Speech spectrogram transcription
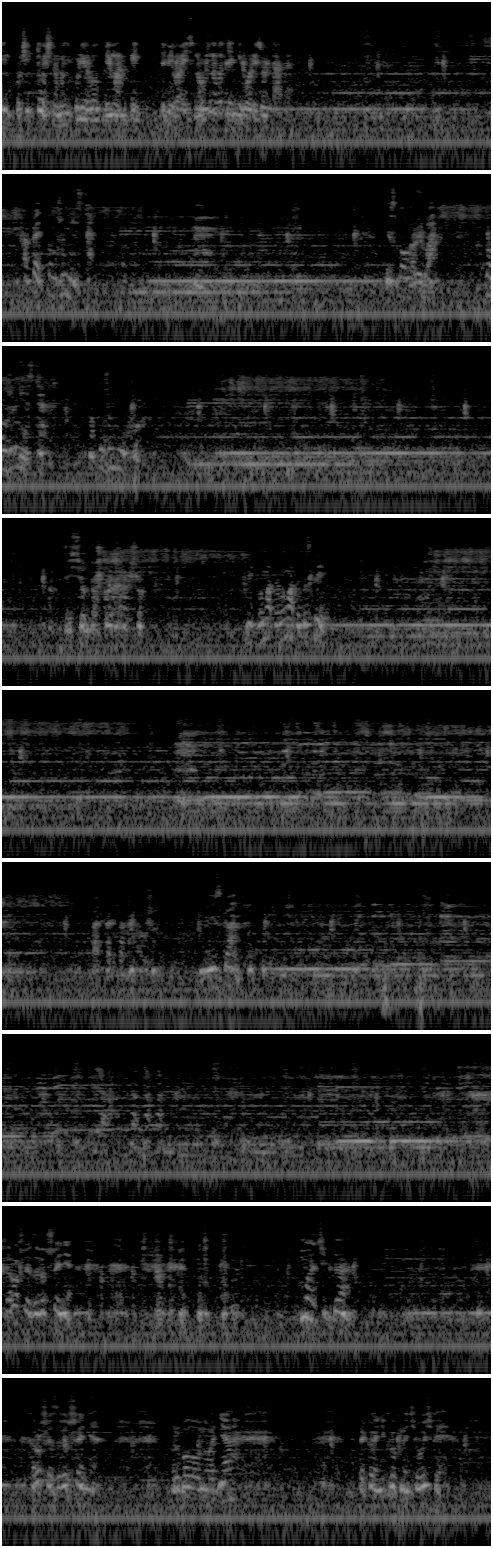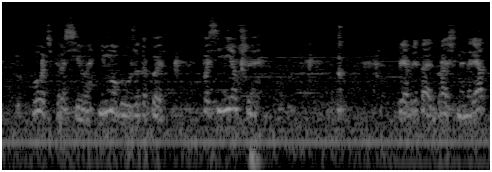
Максим очень точно манипулировал завершение. Мальчик, да. Хорошее завершение рыболовного дня. Такой некрупной чевычкой. Очень красиво. Немного уже такой посиневший. Приобретает брачный наряд.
